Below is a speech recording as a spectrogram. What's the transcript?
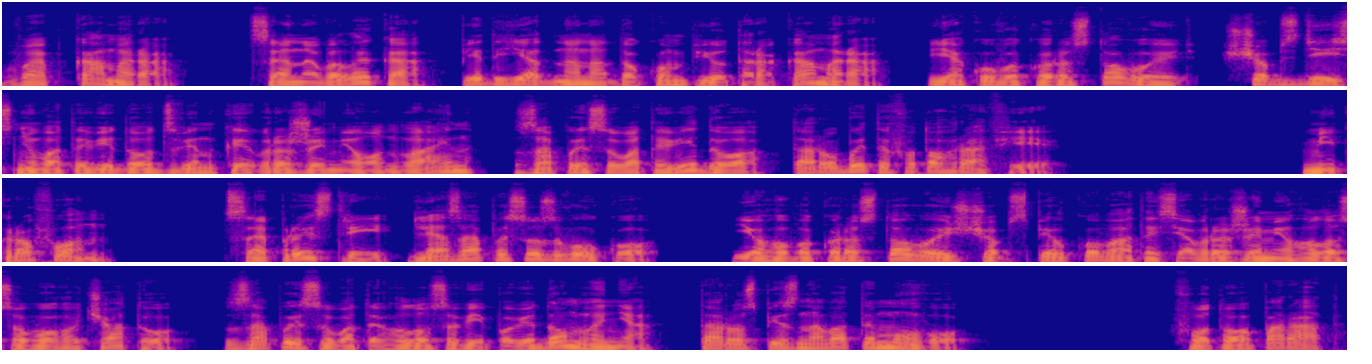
Веб-камера це невелика під'єднана до комп'ютера камера, яку використовують, щоб здійснювати відеодзвінки в режимі онлайн, записувати відео та робити фотографії. Мікрофон це пристрій для запису звуку. Його використовують, щоб спілкуватися в режимі голосового чату, записувати голосові повідомлення та розпізнавати мову. Фотоапарат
